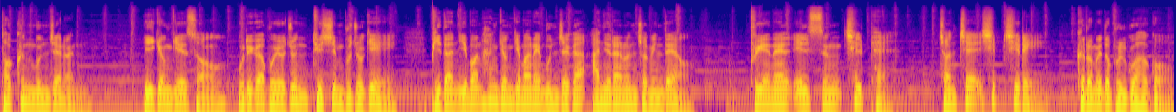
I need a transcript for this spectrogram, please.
더 큰 문제는 이 경기에서 우리가 보여준 뒷심 부족이 비단 이번 한 경기만의 문제가 아니라는 점인데요. VNL 1승 7패, 전체 17위. 그럼에도 불구하고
